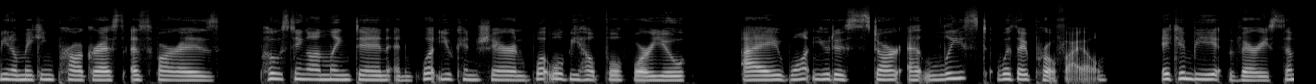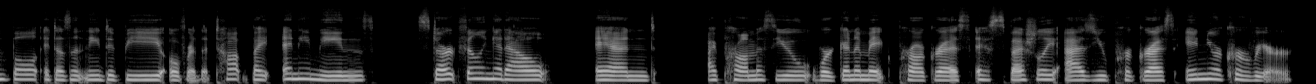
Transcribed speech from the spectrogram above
you know, making progress as far as posting on LinkedIn and what you can share and what will be helpful for you. I want you to start at least with a profile. It can be very simple, it doesn't need to be over the top by any means. Start filling it out and I promise you, we're going to make progress, especially as you progress in your career.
